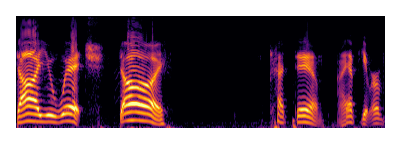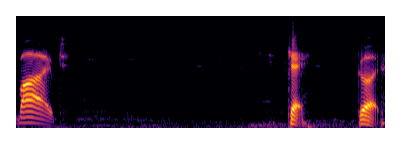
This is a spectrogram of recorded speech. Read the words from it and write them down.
Die, you witch! Die! God damn. I have to get revived. Okay. Good.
